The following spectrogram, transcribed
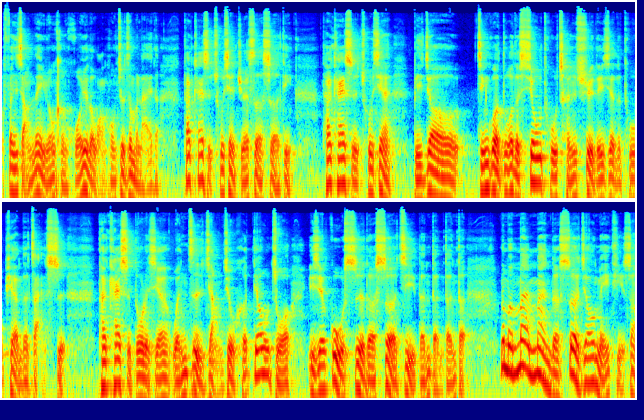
分享内容很活跃的网红，就这么来的。他开始出现角色设定，他开始出现比较经过多的修图程序的一些的图片的展示。它开始多了一些文字讲究和雕琢，一些故事的设计等等等等。那么慢慢的，社交媒体上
